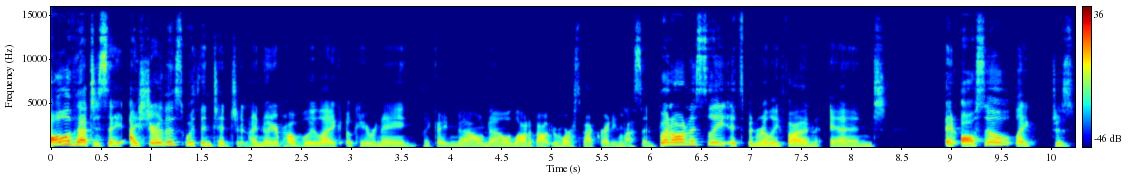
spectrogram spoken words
all of that to say, I share this with intention. I know you're probably like, okay, Renee, like I now know a lot about your horseback riding lesson. But honestly, it's been really fun. And it also, like, just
